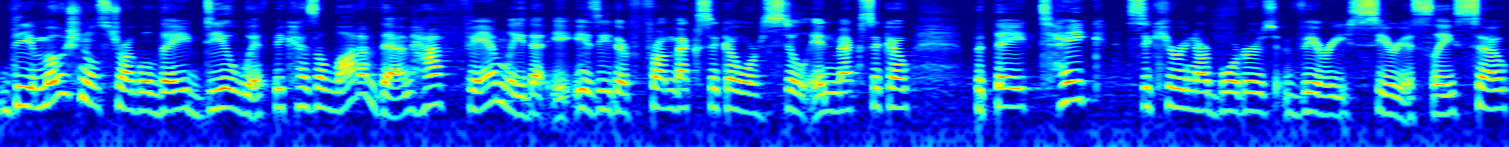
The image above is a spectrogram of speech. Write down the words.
the emotional struggle they deal with because a lot of them have family that is either from Mexico or still in Mexico, but they take securing our borders very seriously. So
